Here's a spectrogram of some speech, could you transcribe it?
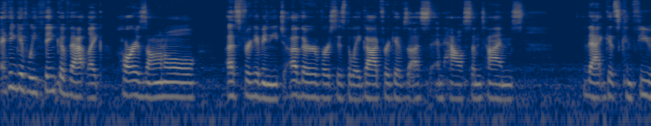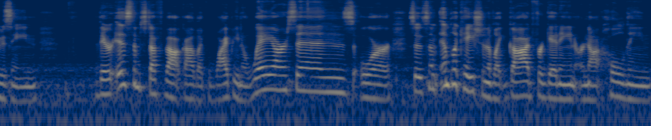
I think if we think of that like horizontal, us forgiving each other versus the way God forgives us, and how sometimes that gets confusing. There is some stuff about God like wiping away our sins, or so some implication of like God forgetting or not holding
